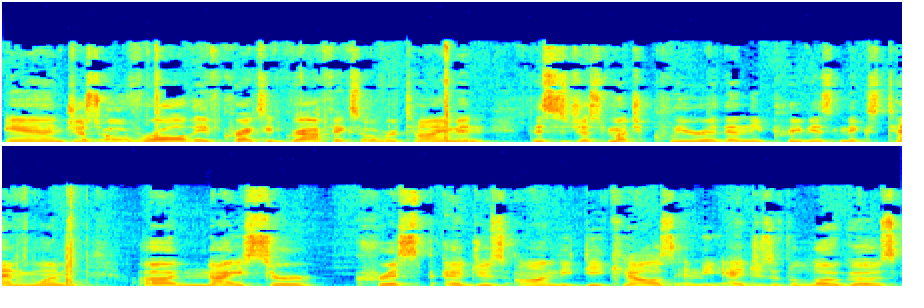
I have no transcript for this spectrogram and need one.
And just overall, they've corrected graphics over time, and this is just much clearer than the previous Mix 10 one. Uh, nicer, crisp edges on the decals and the edges of the logos.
